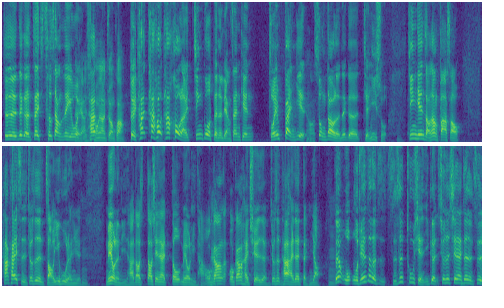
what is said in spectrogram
就是那个在车上的那一位啊，他同样状况，对他他后他后来经过等了两三天，昨天半夜啊送到了那个检疫所，今天早上发烧，他开始就是找医护人员。没有人理他，到到现在都没有理他。我刚刚我刚刚还确认，就是他还在等药。所以，我我觉得这个只只是凸显一个，就是现在真的是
